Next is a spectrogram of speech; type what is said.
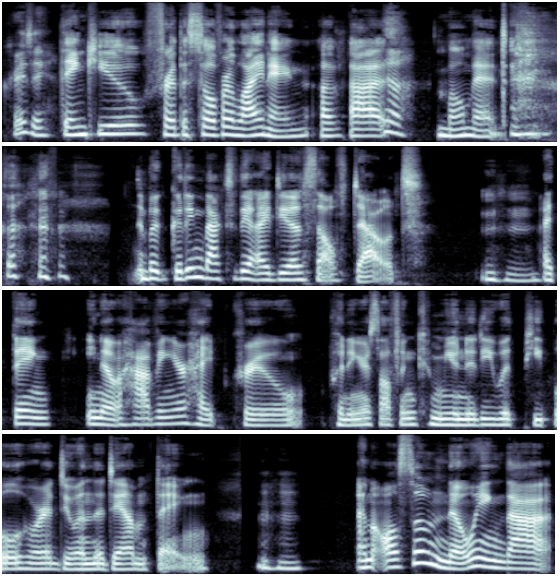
crazy. Thank you for the silver lining of that yeah. moment. but getting back to the idea of self doubt, mm-hmm. I think, you know, having your hype crew, putting yourself in community with people who are doing the damn thing, mm-hmm. and also knowing that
